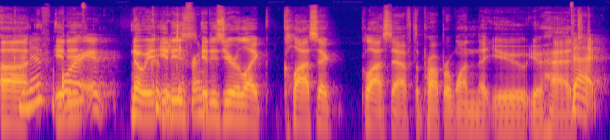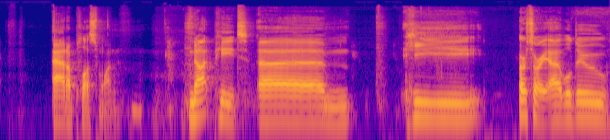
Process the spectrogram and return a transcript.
kind of, Uh, It or is- it no, it, it is different. it is your like classic glass staff, the proper one that you you had that at a plus one. Not Pete. Um, he or sorry, I will do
